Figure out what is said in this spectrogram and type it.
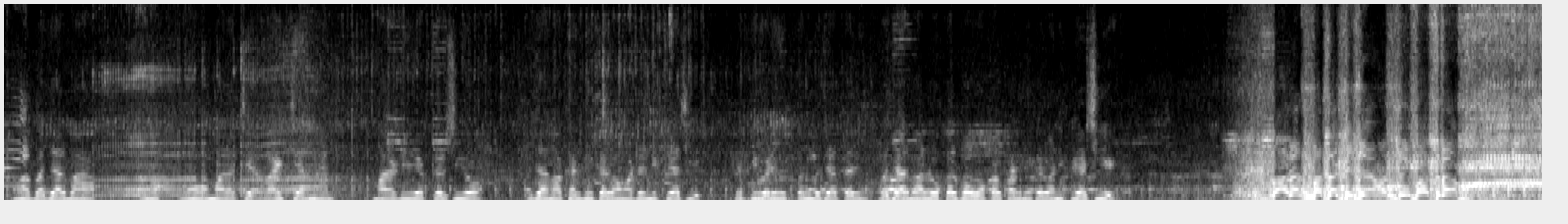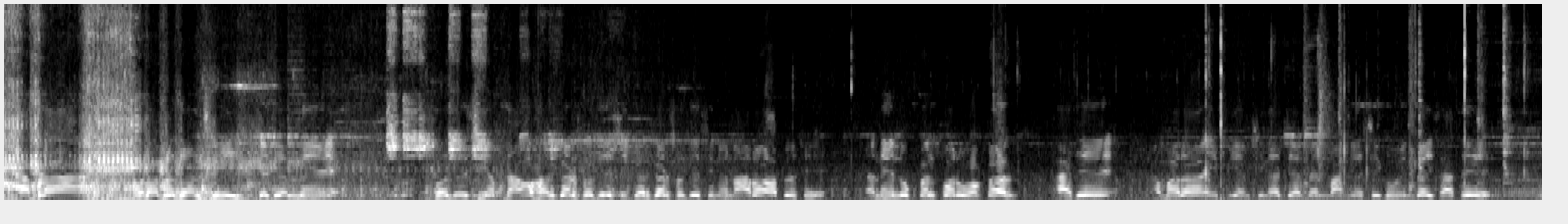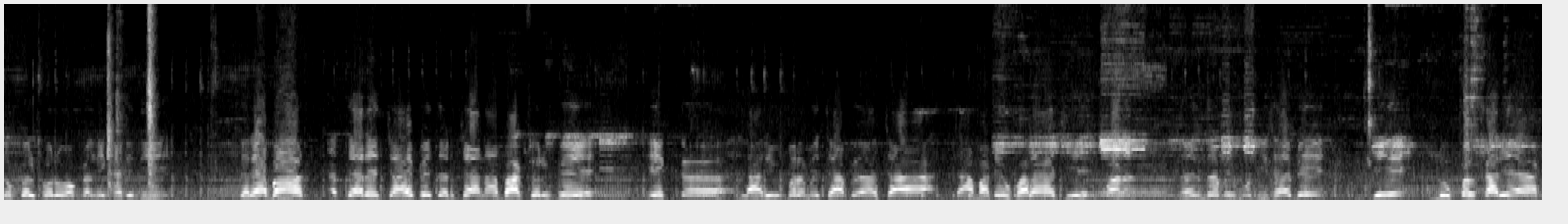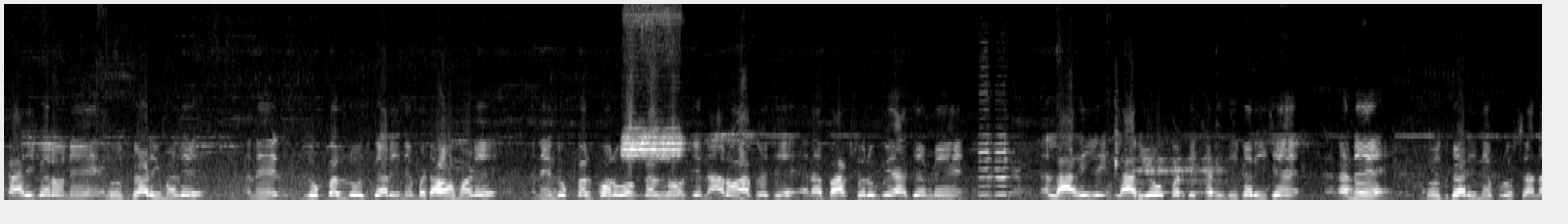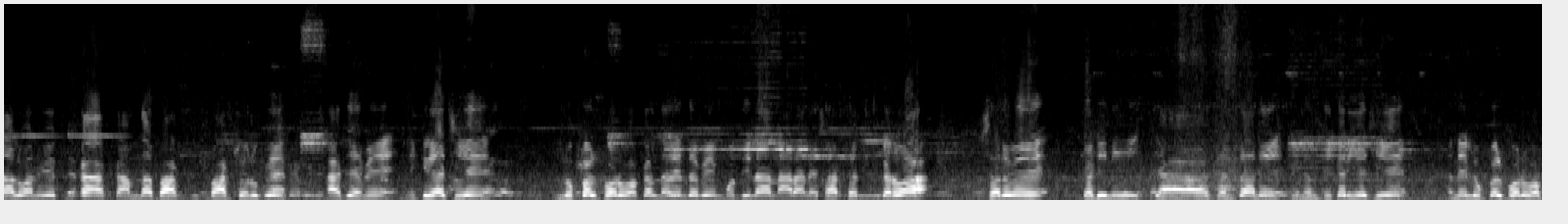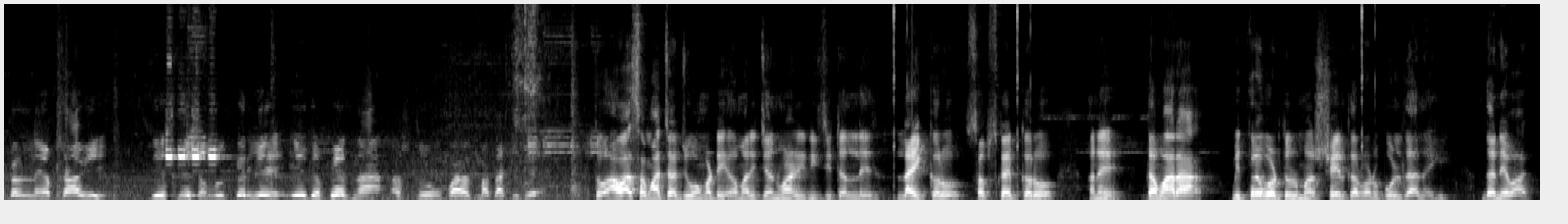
અમે બજારમાં હું અમારા વાઇસ ચેરમેન, મારા ડિરેક્ટરશ્રીઓ બજારમાં ખરીદી કરવા માટે નીકળ્યા છીએ. ખેતીવાડી, ઉત્પન્ન બજાર બજારમાં લોકલ ફોર વોકલ ખરીદી કરવા નીકળ્યા છીએ. ભારત માતા કી જય, વંદે માતરમ. આપણા વડાપ્રધાન શ્રી કે જેમને સ્વદેશી અપનાવો હર ઘર સ્વદેશી ઘર ઘર સ્વદેશીનો નારો આપ્યો છે અને લોકલ ફોર વોકલ આજે અમારા એપીએમસીના ચેરમેન માન્ય શ્રી ગોવિંદભાઈ સાથે લોકલ ફોર વોકલની ખરીદી કર્યા બાદ અત્યારે ચાય પે ચર્ચાના ભાગ સ્વરૂપે એક લારી ઉપર અમે ચા ચા ચા માટે ઊભા રહ્યા છીએ. પણ નરેન્દ્રભાઈ મોદી સાહેબે જે લોકલ કાર્ય, કારીગરોને રોજગારી મળે અને લોકલ રોજગારીને બઢાવો મળે અને લોકલ ફોર વોકલનો જે નારો આપ્યો છે, એના ભાગ સ્વરૂપે આજે અમે લારી, લારીઓ ઉપરથી ખરીદી કરી છે અને રોજગારીને પ્રોત્સાહન આપવાનું એક કામના ભાગ ભાગ સ્વરૂપે આજે અમે નીકળ્યા છીએ. લોકલ ફોર વોકલ નરેન્દ્રભાઈ મોદીના નારાને સાર્થક કરવા સર્વે કડીની જનતાને વિનંતી કરીએ છીએ અને લોકલ ફોર વોકલને અપનાવી દેશને સમૃદ્ધ કરીએ. એ જ અભ્યાસના અસ્તુ ભારત માતા કી જય. તો આવા સમાચાર જોવા માટે અમારી જનવાણી ડિજિટલને લાઈક કરો સબસ્ક્રાઈબ કરો અને તમારા મિત્ર વર્તુળમાં શેર કરવાનું ભૂલતા નહીં. ધન્યવાદ.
